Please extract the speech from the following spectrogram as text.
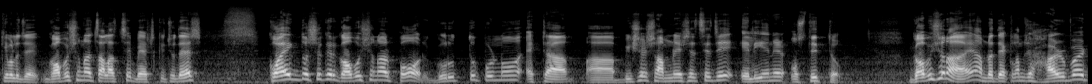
কি বলে যে, গবেষণা চালাচ্ছে বেশ কিছু দেশ। কয়েক দশকের গবেষণার পর গুরুত্বপূর্ণ একটা বিষয় সামনে এসেছে যে এলিয়েনের অস্তিত্ব। গবেষণায় আমরা দেখলাম যে হার্ভার্ড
